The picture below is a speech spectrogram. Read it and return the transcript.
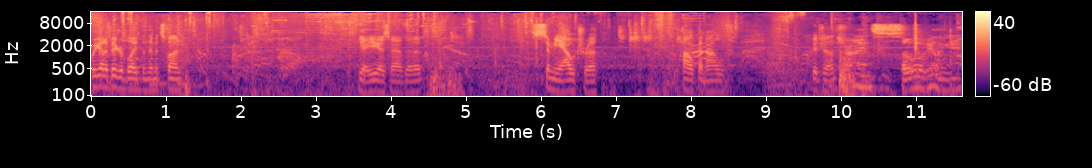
We got a bigger blade than them, it's fine. Yeah, you guys have that. Semi-outra. Halpenalf. Good job. Trying solo healing here.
